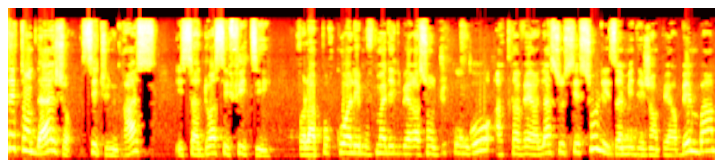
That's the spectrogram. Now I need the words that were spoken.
57 ans d'âge, c'est une grâce et ça doit se fêter. Voilà pourquoi les mouvements de libération du Congo, à travers l'association Les Amis de Jean-Pierre Bemba,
